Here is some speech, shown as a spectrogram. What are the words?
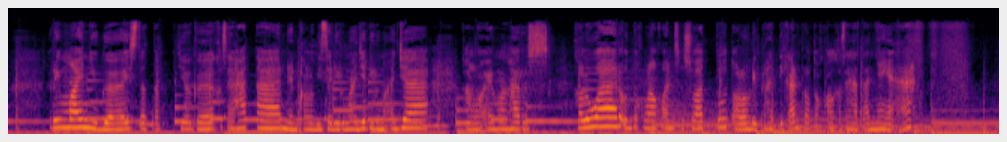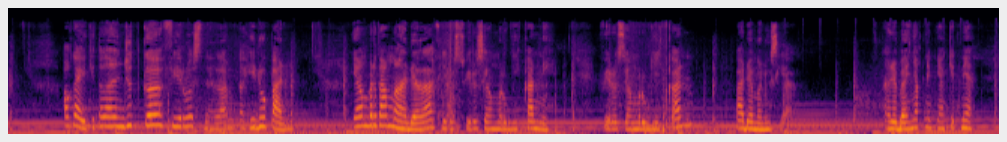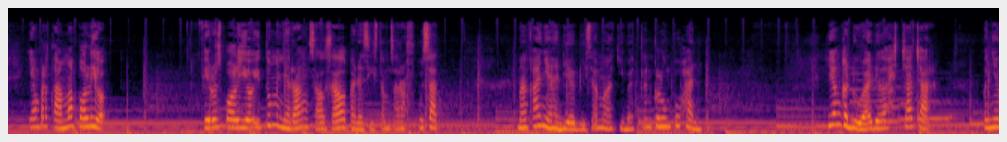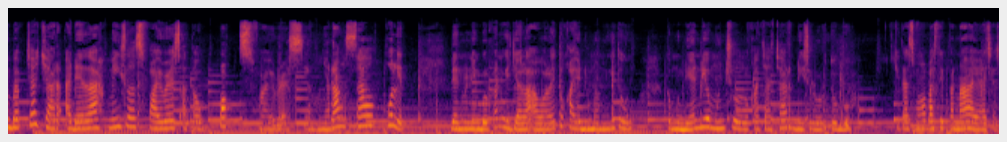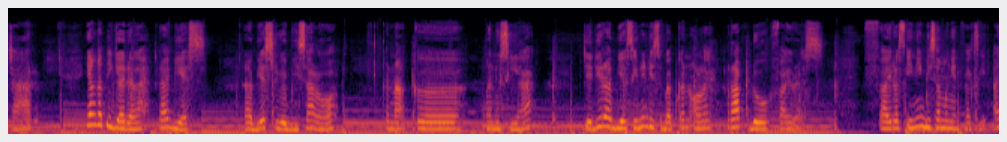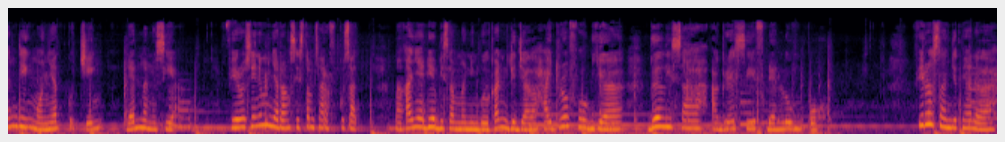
remind you guys tetap jaga kesehatan dan kalau bisa di rumah aja di rumah aja. Kalau emang harus keluar untuk melakukan sesuatu tolong diperhatikan protokol kesehatannya ya. Oke kita lanjut ke virus dalam kehidupan. Yang pertama adalah virus-virus yang merugikan nih. Virus yang merugikan pada manusia. Ada banyak nih penyakitnya. Yang pertama polio Virus polio itu menyerang sel-sel pada sistem saraf pusat. Makanya dia bisa mengakibatkan kelumpuhan. Yang kedua adalah cacar. Penyebab cacar adalah measles virus atau pox virus yang menyerang sel kulit dan menimbulkan gejala awalnya itu kayak demam gitu. kemudian dia muncul luka cacar di seluruh tubuh. Kita semua pasti pernah ya cacar. Yang ketiga adalah rabies. Rabies juga bisa loh kena ke manusia. Jadi rabies ini disebabkan oleh rhabdovirus. Virus ini bisa menginfeksi anjing, monyet, kucing, dan manusia. Virus ini menyerang sistem saraf pusat, makanya dia bisa menimbulkan gejala hidrofobia, gelisah, agresif, dan lumpuh. Virus selanjutnya adalah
